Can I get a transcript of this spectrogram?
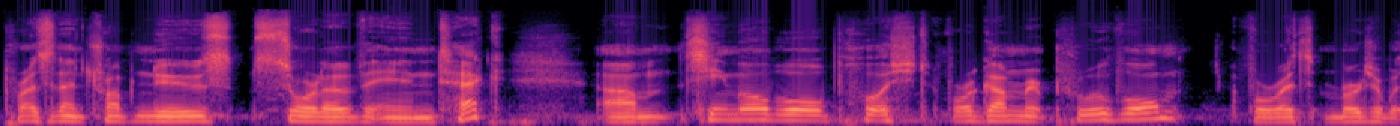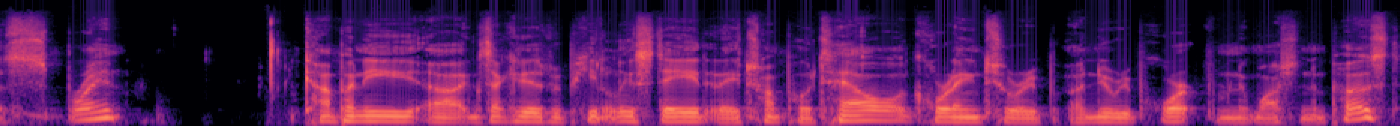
President Trump news, sort of in tech, um, T Mobile pushed for government approval for its merger with Sprint. Company uh, executives repeatedly stayed at a Trump hotel, according to a, re- a new report from the Washington Post.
